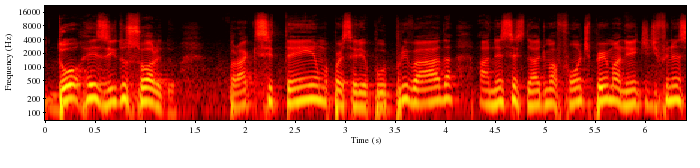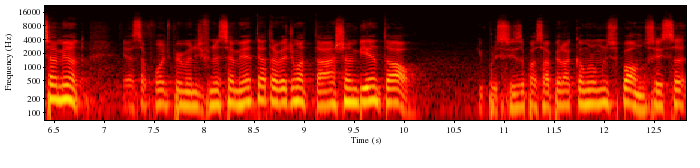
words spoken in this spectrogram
do resíduo sólido. Para que se tenha uma parceria público-privada, a necessidade de uma fonte permanente de financiamento. Essa fonte permanente de financiamento é através de uma taxa ambiental, que precisa passar pela Câmara Municipal. Não sei se,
